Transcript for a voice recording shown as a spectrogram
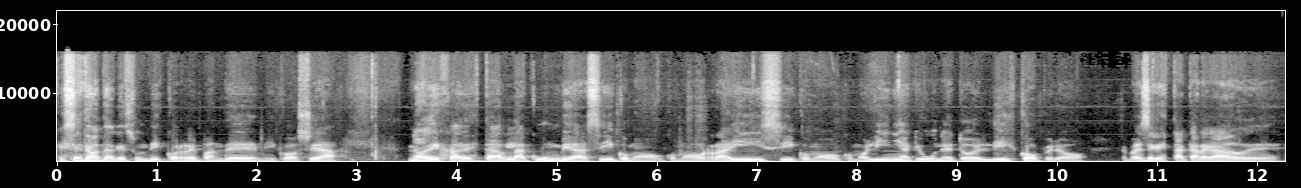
que se nota que es un disco re pandémico, o sea, no deja de estar la cumbia así como, como raíz y como, como línea que une todo el disco, pero me parece que está cargado de,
